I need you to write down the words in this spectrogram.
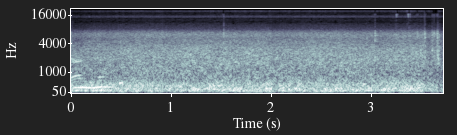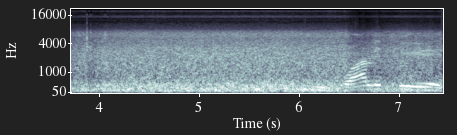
Yan, yan. Mm, Quality.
